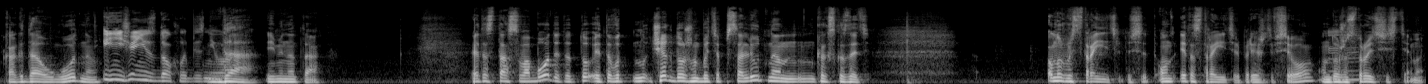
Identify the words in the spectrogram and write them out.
когда угодно. И ничего не сдохло без него. Да, именно так. Это та свобода, это, то, это вот ну, человек должен быть абсолютно, как сказать, он должен быть строитель. То есть это, он, это строитель прежде всего. Он mm-hmm. должен строить системы.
